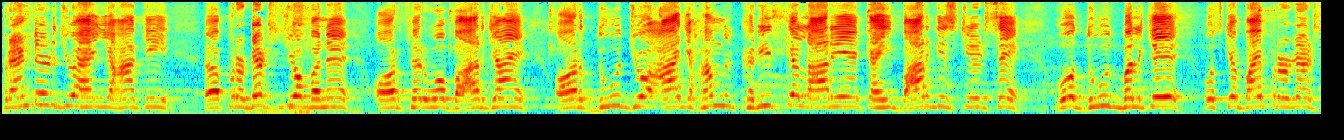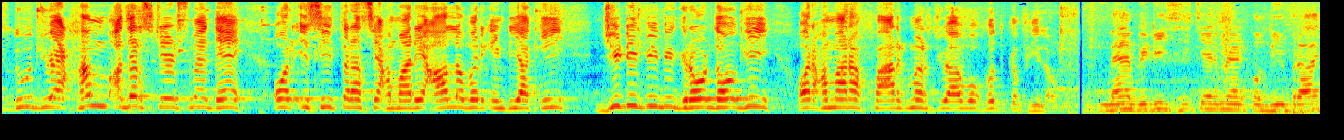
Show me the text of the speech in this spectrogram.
ब्रांडेड जो है यहाँ की प्रोडक्ट्स जो बने और फिर वो बाहर जाएँ और दूध जो आज हम खरीद के ला रहे हैं कहीं बाहर की स्टेट से, वो दूध बल्कि उसके बाई प्रोडक्ट्स दूध जो है हम अदर स्टेट्स में दें और इसी तरह से हमारे ऑल ओवर इंडिया की जीडीपी भी ग्रोथ होगी और हमारा फार्मर जो है वो खुद कफील होगा। मैं BDC chairman Kuldeep Raj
